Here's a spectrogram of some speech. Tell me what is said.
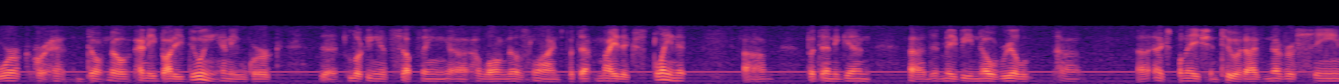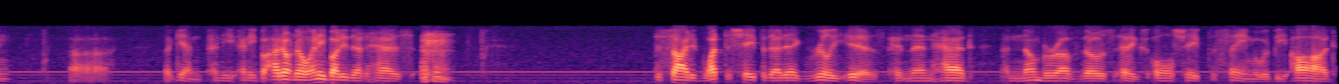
work or don't know of anybody doing any work that looking at something uh, along those lines, but that might explain it. Um, but then again, uh, there may be no real uh, uh, explanation to it. I've never seen, uh, again, any any. I don't know anybody that has decided what the shape of that egg really is, and then had a number of those eggs all shaped the same, it would be odd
